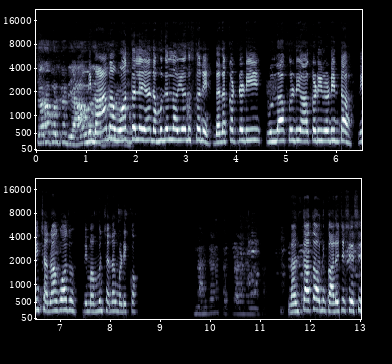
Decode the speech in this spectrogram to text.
ಚರ ಬರ್ಸ್ಕೊಂಡು ಯಾವ ನಿಮ್ಮ ಮಾಮ ಓದ್ದಲ್ಲೇ ನಮ್ಮನ್ನೆಲ್ಲ ಅಯ್ಯೋ ಅನಿಸ್ತಾನೆ ದನ ಕಟ್ ನಡಿ ಹುಲ್ಲಾಕ್ ನಡಿ ಹಾಲ್ ಕಡಿ ನಡಿ ಅಂತ. ನೀನ್ ಚೆನ್ನಾಗ್ ಓದು ನಿಮ್ಮ ಅಮ್ಮನ್ ಚೆನ್ನಾಗ್ ಮಡಿಕೋ. ನಾನ್ ಜನ ಕತ್ಬೇಡ ನನ್ ತಾತ ಅವ್ನ ಕಾಲೇಜಿಗೆ ಸೇರಿಸಿ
